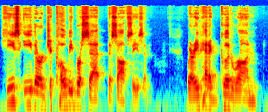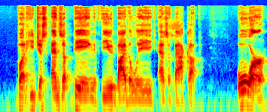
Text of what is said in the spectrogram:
He's either Jacoby Brissett this offseason, where he had a good run, but he just ends up being viewed by the league as a backup, or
